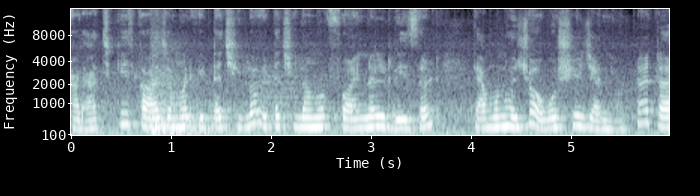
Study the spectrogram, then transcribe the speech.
আর আজকের কাজ আমার এটা ছিল এটা ছিল আমার ফাইনাল রেজাল্ট কেমন হয়েছে অবশ্যই জানিও। টাটা!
